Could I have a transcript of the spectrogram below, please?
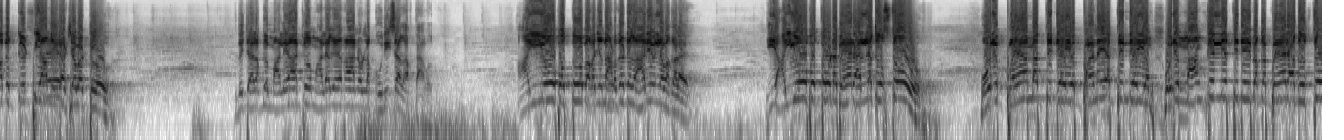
അത് കിട്ടിയാ നീ രക്ഷപ്പെട്ടു. ഇത് ചിലക്ക് മലയാറ്റോ മല കയറാനുള്ള കുരിശ കർത്താവ്. അയ്യോ പൊത്തോ പറഞ്ഞ് നടന്നിട്ട് കാര്യമില്ല മക്കളെ. ഈ അയ്യോ പൊത്തോടെ പേരല്ല ക്രിസ്തു. ഒരു പ്രേമത്തിന്റെയും പ്രണയത്തിന്റെയും ഒരു മാംഗല്യത്തിന്റെയും ഒക്കെ പേരാ ക്രിസ്തു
